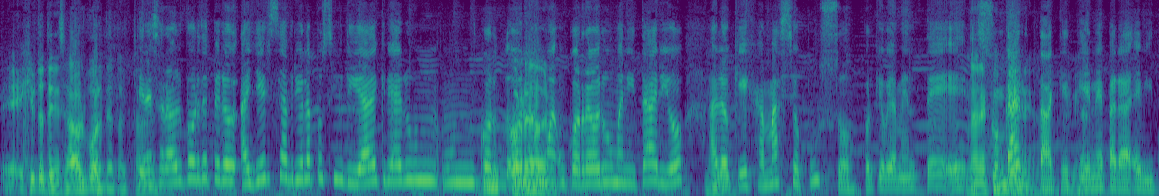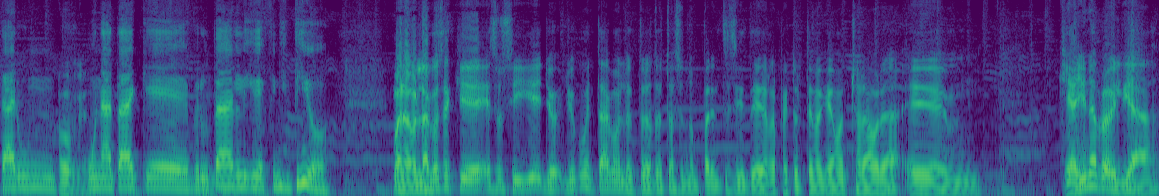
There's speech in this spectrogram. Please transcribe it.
eh, Egipto tiene cerrado el borde a todo esto. Tiene cerrado el borde, pero ayer se abrió la posibilidad de crear un, un cordón, corredor. huma- un corredor humanitario a Mm. lo que jamás se opuso, porque obviamente es No le su conviene, carta que claro. tiene para evitar un, un ataque brutal y definitivo. Bueno, la cosa es que eso sigue. Yo, yo comentaba con el doctor, todo esto haciendo un paréntesis de respecto al tema que vamos a entrar ahora, eh, que hay una probabilidad,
